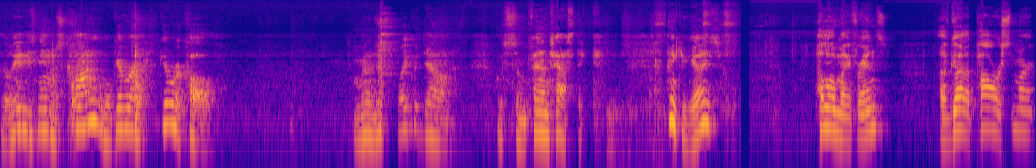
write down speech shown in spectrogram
the lady's name is Connie. We'll give her give her a call. I'm gonna just wipe it down with some fantastic. Thank you guys. Hello my friends. I've got a Powersmart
